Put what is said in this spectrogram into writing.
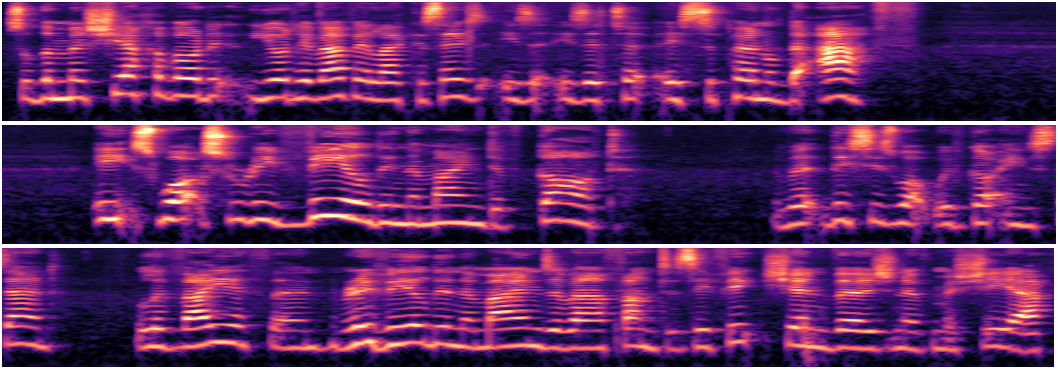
So the Mashiach of Yod Hevave, like I said, is is a is supernal da'af. It's what's revealed in the mind of God. But this is what we've got instead. Leviathan, revealed in the minds of our fantasy fiction version of Mashiach.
